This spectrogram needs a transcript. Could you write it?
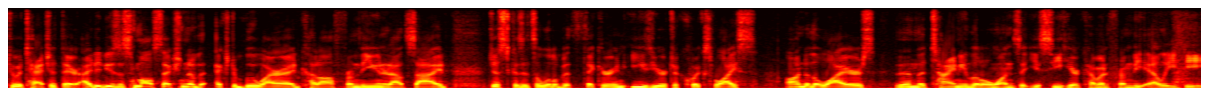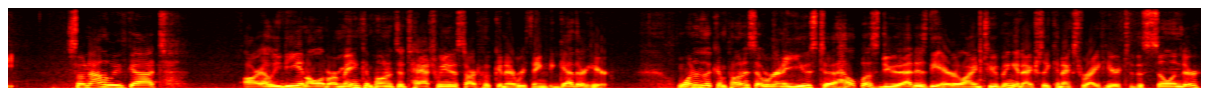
to attach it there. I did use a small section of extra blue wire I had cut off from the unit outside just because it's a little bit thicker and easier to quick splice onto the wires than the tiny little ones that you see here coming from the LED. So now that we've got our LED and all of our main components attached, we need to start hooking everything together here. One of the components that we're going to use to help us do that is the airline tubing. It actually connects right here to the cylinder.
